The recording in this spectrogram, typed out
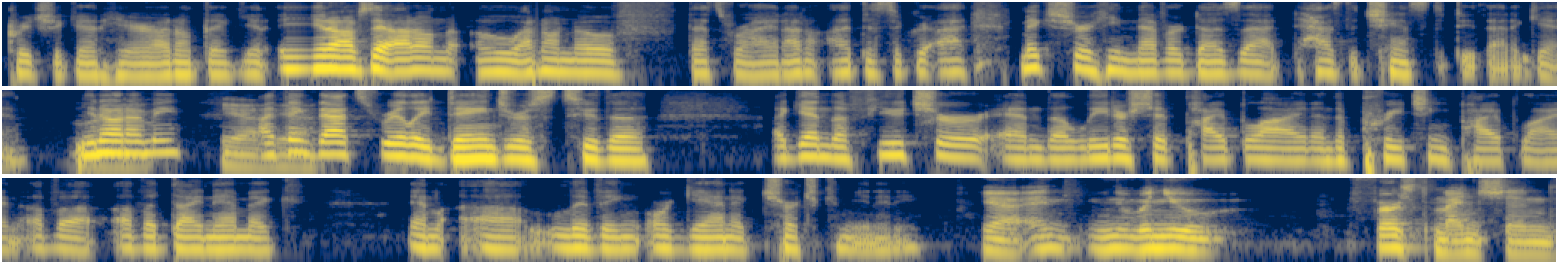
preach again here. I don't think you know, you know I'm saying I don't know. Oh, I don't know if that's right. I don't. I disagree. I make sure he never does that. Has the chance to do that again. You right. know what I mean? Yeah. I yeah. think that's really dangerous to the, again, the future and the leadership pipeline and the preaching pipeline of a of a dynamic and uh, living organic church community. Yeah, and when you first mentioned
